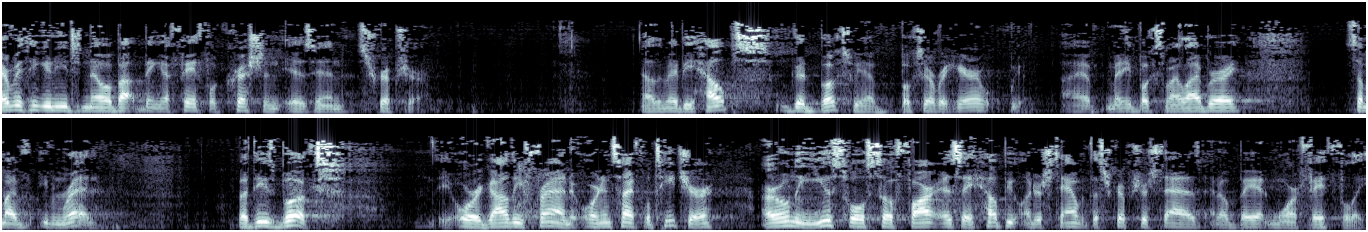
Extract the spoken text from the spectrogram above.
Everything you need to know about being a faithful Christian is in Scripture. Now there may be helps, good books. We have books over here. I have many books in my library. Some I've even read. But these books, or a godly friend, or an insightful teacher, are only useful so far as they help you understand what the scripture says and obey it more faithfully.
